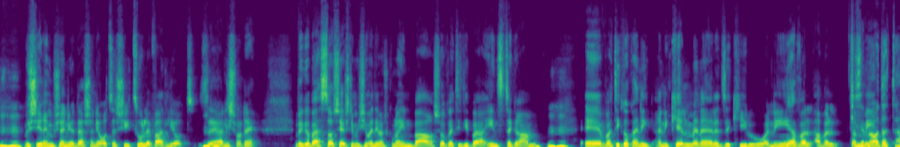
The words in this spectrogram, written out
מהמם. ושירים שאני יודע שאני רוצה שיצאו לבד להיות. זה מהמם. היה לי שונה. לגבי הסושיאל, יש לי מישהי מדהימה שקוראים לה ענבר, שעובדת איתי באינסטגרם. אה, בטיקטוק אני, אני כן מנהל את זה כאילו אני, אבל, אבל כי זה מאוד אתה.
